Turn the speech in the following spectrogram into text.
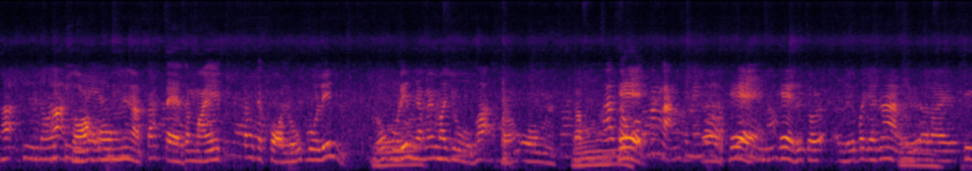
พระกี่ร้อยพระปีสองแล้วองค์นี่นะตั้งแต่สมัยตั้งแต่ก่อนหลวงปู่ลิ้นหลวงปู่ลิ้นยังไม่มาอยู่พระสององค์น่ะกับพระสองเท่องค์ข้างหลังใช่ไหมเอพ่ออเท่เนาะเท่หรือตัวหรือพญานาคหรืออะไรที่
